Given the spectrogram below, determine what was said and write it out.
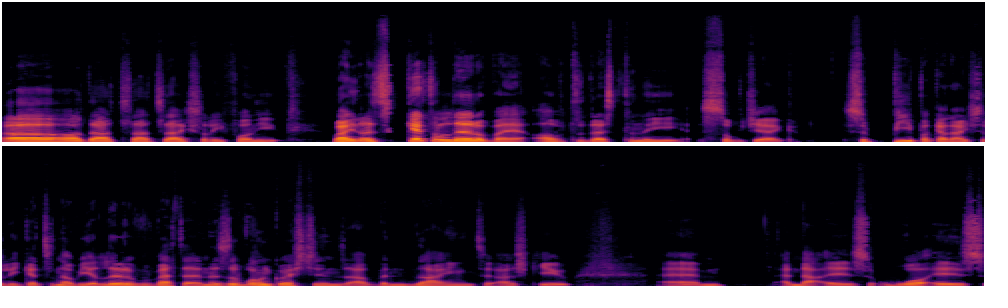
oh, that's that's actually funny. Right, let's get a little bit of the Destiny subject so people can actually get to know me a little bit better. And there's a one question I've been dying to ask you, um, and that is what is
